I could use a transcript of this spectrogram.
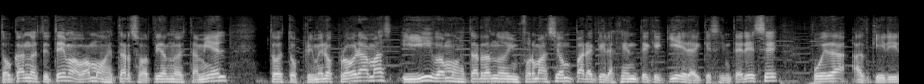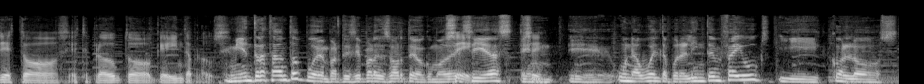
tocando este tema, vamos a estar sorteando esta miel, todos estos primeros programas y vamos a estar dando información para que la gente que quiera y que se interese pueda adquirir estos este producto que INTA produce. Mientras tanto, pueden participar del sorteo, como decías, en eh, una vuelta por el INTA en Facebook y con los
